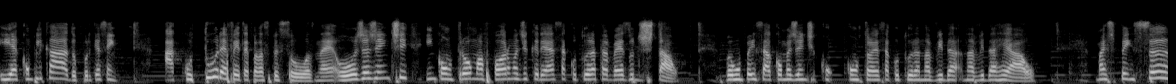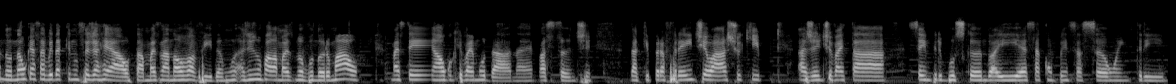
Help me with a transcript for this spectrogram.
E é complicado, porque assim, a cultura é feita pelas pessoas, né? Hoje a gente encontrou uma forma de criar essa cultura através do digital. Vamos pensar como a gente constrói essa cultura na vida, na vida real. Mas pensando, não que essa vida aqui não seja real, tá? Mas na nova vida. A gente não fala mais novo normal, mas tem algo que vai mudar, né? Bastante daqui para frente. Eu acho que a gente vai estar tá sempre buscando aí essa compensação entre,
